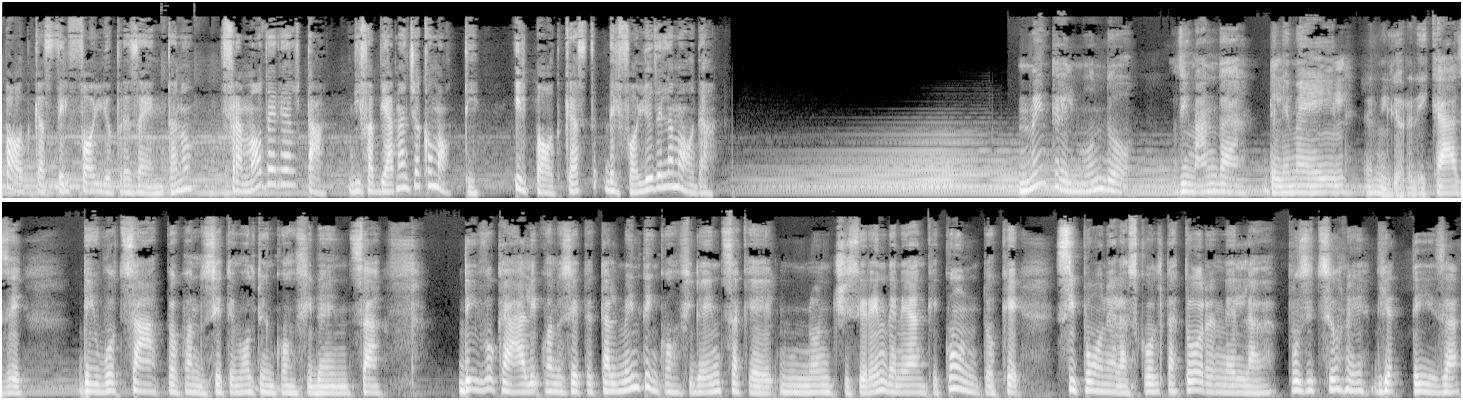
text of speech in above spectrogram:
Podcast e il Foglio presentano Fra moda e realtà di Fabiana Giacomotti, il podcast del Foglio della Moda. Mentre il mondo vi manda delle mail, nel migliore dei casi, dei WhatsApp quando siete molto in confidenza, dei vocali quando siete talmente in confidenza che non ci si rende neanche conto che si pone l'ascoltatore nella posizione di attesa,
